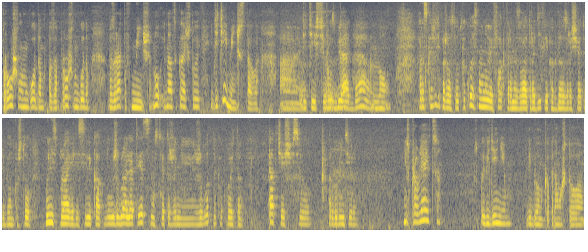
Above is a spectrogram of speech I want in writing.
прошлым годом, позапрошлым годом возвратов меньше. Ну и надо сказать, что и детей меньше стало, а, детей-сирот. Разбирать, да? Но А расскажите, пожалуйста, вот какой основной фактор называют родители, когда возвращают ребенка? Что мы не справились или как? Ну вы же брали ответственность, это же не животное какое-то. Как чаще всего аргументируют? не справляется с поведением ребенка, потому что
